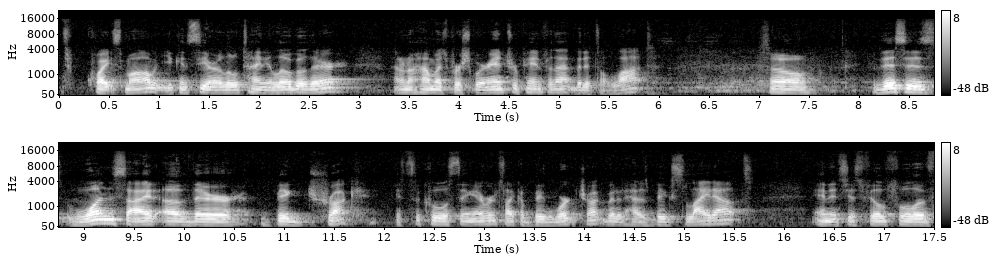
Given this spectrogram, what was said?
It's quite small, but you can see our little tiny logo there. I don't know how much per square inch we're paying for that, but it's a lot. So this is one side of their big truck. It's the coolest thing ever. It's like a big work truck, but it has big slide outs, and it's just filled full of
